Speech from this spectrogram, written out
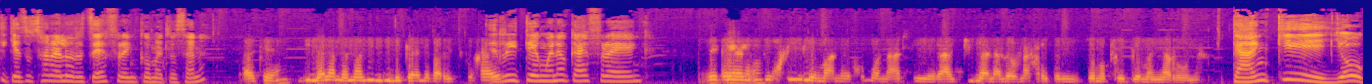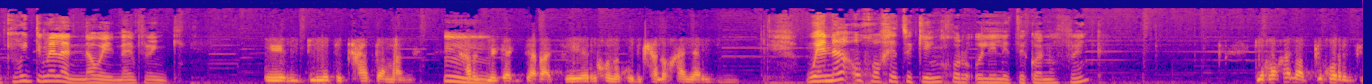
diketso tshwara le gore tseye frank ko matlosana okay. Dumela mema le di le baretsi go gae? Re teng wena o kae frank? Re mane go monate ra tumela le rona ga re tsene tse mo programeng ya rona. Danke yo ke go itumela nna wena frank. E re itumetse thata mane. Mm. ga re bue ka ditaba tse re kgone go di tlhaloganya re di wena o gogetswe keng gore o leletse kwano frank? Ke gogelwa ke gore ke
